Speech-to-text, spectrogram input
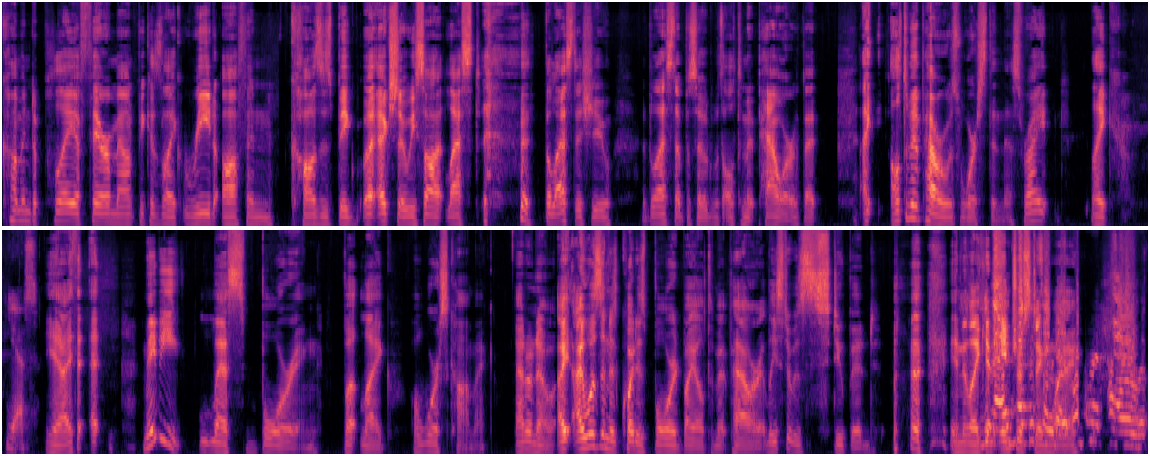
come into play a fair amount because like Reed often causes big well, actually we saw it last the last issue, the last episode with Ultimate Power that I Ultimate Power was worse than this, right? Like Yes. yeah, I th- uh, maybe less boring, but like a worse comic. I don't know. I, I wasn't as quite as bored by Ultimate Power. At least it was stupid in like Yeah, an I was about to interesting say, way. Like, Ultimate Power was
